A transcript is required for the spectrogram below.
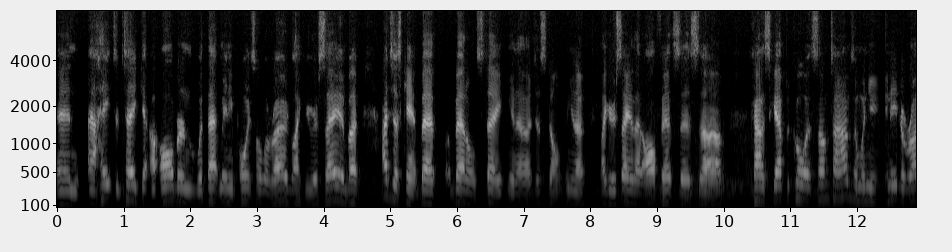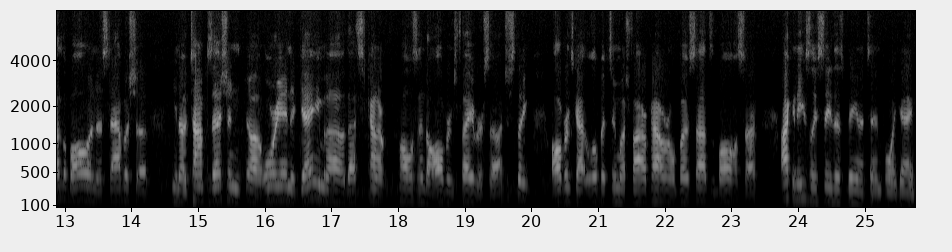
and I hate to take Auburn with that many points on the road, like you were saying, but I just can't bet bet on State. You know, I just don't. You know, like you were saying, that offense is uh, kind of skeptical at sometimes, and when you need to run the ball and establish a you know, time possession uh, oriented game, uh, that's kind of falls into Auburn's favor. So I just think Auburn's got a little bit too much firepower on both sides of the ball. So I can easily see this being a 10 point game.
